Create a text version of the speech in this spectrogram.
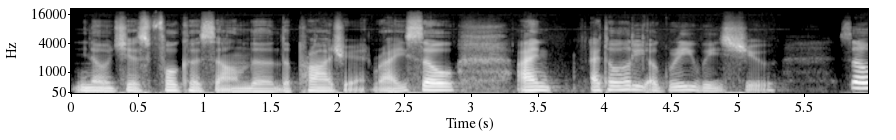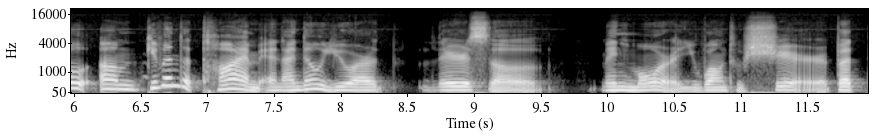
you know just focus on the the project right? So i i totally agree with you. So um, given the time and i know you are there's uh, many more you want to share but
